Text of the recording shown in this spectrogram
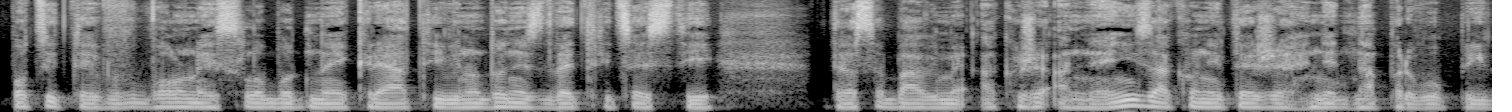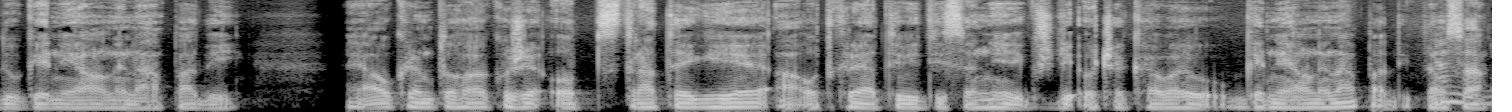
pocit tej voľnej, slobodnej kreatívy, no dones dve, tri cesty. Teraz sa bavíme, akože a není zákonité, že hneď na prvú prídu geniálne nápady a okrem toho, akože od stratégie a od kreativity sa nie vždy očakávajú geniálne nápady. Tam, sa,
